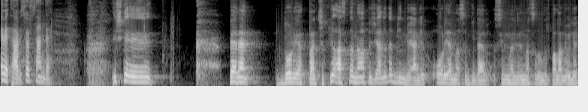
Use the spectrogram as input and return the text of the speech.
Evet abi söz sende. İşte e, Beren Doriath'tan çıkıyor. Aslında ne yapacağını da bilmiyor. Yani oraya nasıl gider, Silmaril'i nasıl alır falan öyle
